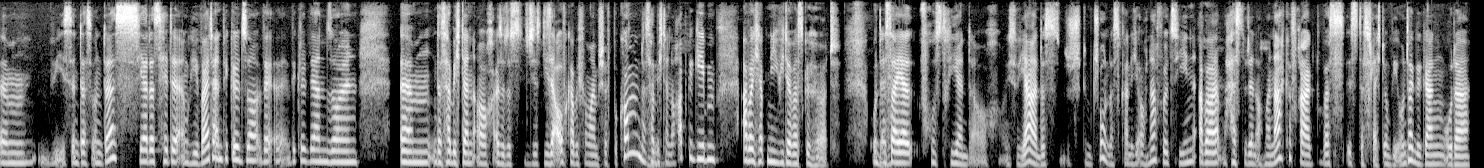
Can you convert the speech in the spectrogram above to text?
ähm, wie ist denn das und das? Ja, das hätte irgendwie weiterentwickelt so, entwickelt werden sollen. Ähm, das habe ich dann auch, also das, diese Aufgabe ich von meinem Chef bekommen, das mhm. habe ich dann auch abgegeben, aber ich habe nie wieder was gehört. Und das sei ja frustrierend auch. Ich so, ja, das stimmt schon, das kann ich auch nachvollziehen. Aber hast du denn auch mal nachgefragt, was ist das vielleicht irgendwie untergegangen oder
